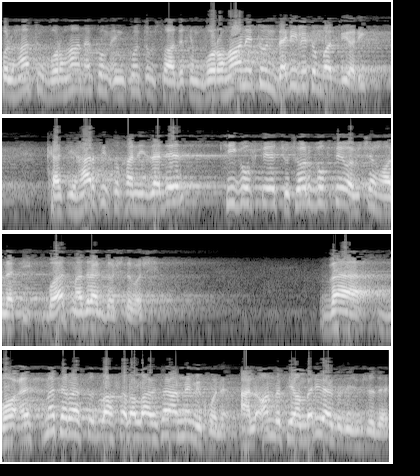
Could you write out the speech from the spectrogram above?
قل هاتو برهانکم ان کنتم صادقین. برهانتون دلیلتون باید بیارید. کسی حرفی سخنی زده کی گفته چطور گفته و به چه حالتی. باید مدرک داشته باشی. و با اسمت رسول الله صلی الله علیه و سلم نمی‌خونه. الان به پیامبری برگزیده شده.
